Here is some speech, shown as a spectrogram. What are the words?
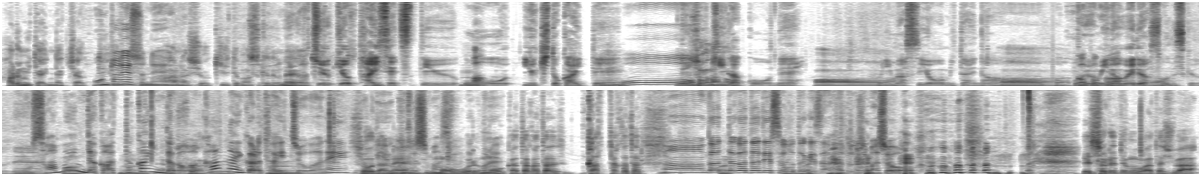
春みたいになっちゃうっていう本当ですね話を聞いてますけど12ね。月中京大雪っていう大雪と書いて、うん雪がこうね、あ降りーますよみたいな、あーぽっかぽか暦の上ではそうですけどね。もう寒いんだか暖かいんだかわかんないから体調がね、よくそうだね。崩しますよね。もう俺もうガタガタガッタガタです。ああ、ガッタガタです。大竹さんがどうしましょう。えそれでも私は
